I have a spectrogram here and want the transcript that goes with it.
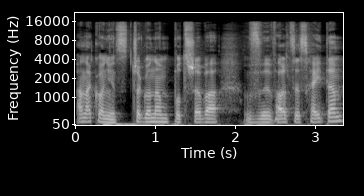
A na koniec, czego nam potrzeba w walce z hejtem?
